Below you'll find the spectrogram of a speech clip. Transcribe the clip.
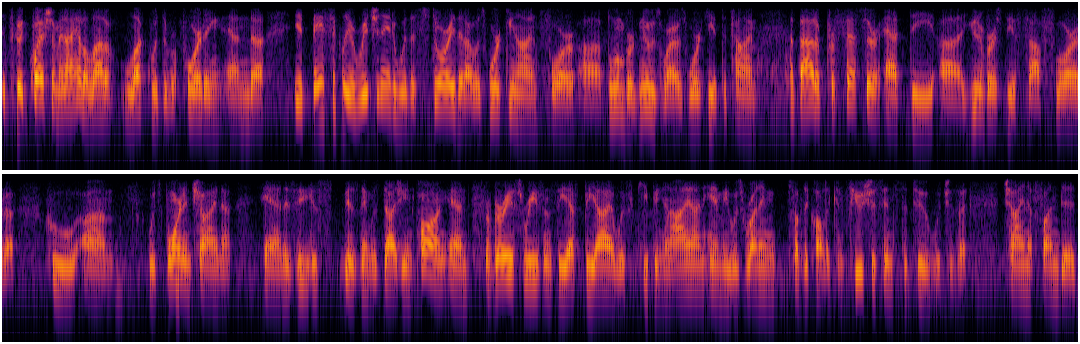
it's a good question. I mean, I had a lot of luck with the reporting, and uh, it basically originated with a story that I was working on for uh, Bloomberg News, where I was working at the time about a professor at the uh, University of South Florida who um, was born in China, and his, his his name was Dajin Peng. And for various reasons, the FBI was keeping an eye on him. He was running something called a Confucius Institute, which is a China-funded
